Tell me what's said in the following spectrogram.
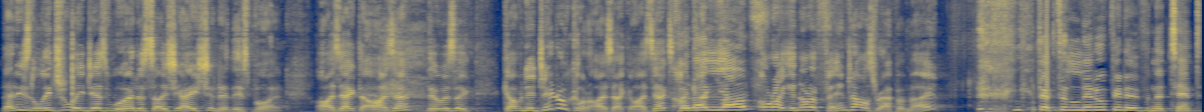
That is literally just word association at this point. Isaac to Isaac. There was a Governor General called Isaac Isaacs. But I yeah, love- All right, you're not a Fantails rapper, mate. There's a little bit of an attempt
